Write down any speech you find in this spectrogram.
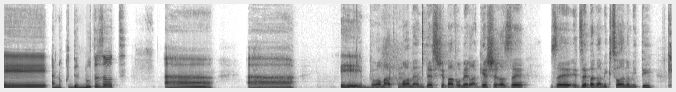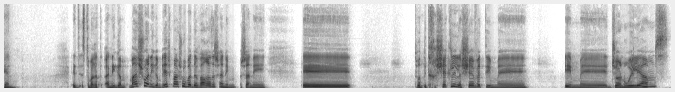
אה, הנוקדנות הזאת, ה... ה... אה, כלומר, מה, את כמו המהנדס שבא ואומר, הגשר הזה זה, את זה בנה מקצוען אמיתי? כן. זאת אומרת, אני גם, משהו, אני גם, יש משהו בדבר הזה שאני, שאני, אה, זאת אומרת, מתחשק לי לשבת עם, אה, עם אה, ג'ון וויליאמס,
